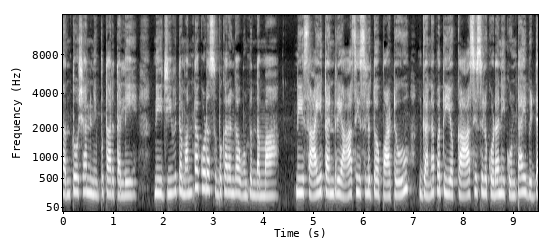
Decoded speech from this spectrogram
సంతోషాన్ని నింపుతారు తల్లి. నీ జీవితం అంతా కూడా శుభకరంగా ఉంటుందమ్మా. నీ సాయి తండ్రి ఆశీస్సులతో పాటు గణపతి యొక్క ఆశీస్సులు కూడా నీకుంటాయి బిడ్డ.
